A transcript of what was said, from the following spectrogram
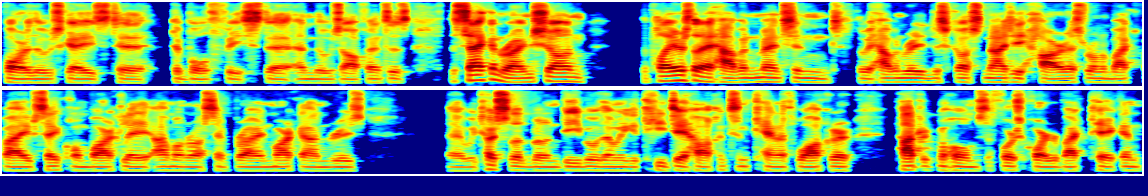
for those guys to to both feast uh, in those offenses. The second round, Shawn, the players that I haven't mentioned that we haven't really discussed: Najee Harris, running back five, Saquon Barkley, Amon-Ra, St. Brown, Mark Andrews. Uh, we touched a little bit on Deebo. Then we get T.J. Hockenson, Kenneth Walker, Patrick Mahomes, the first quarterback taken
